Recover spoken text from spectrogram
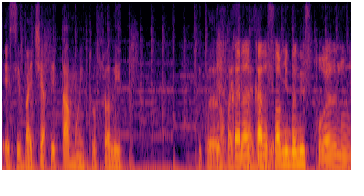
esse vai te afetar muito, sua leitura. Leitura não O vai cara, ter mais cara amigo. só me dando spoiler. Não...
